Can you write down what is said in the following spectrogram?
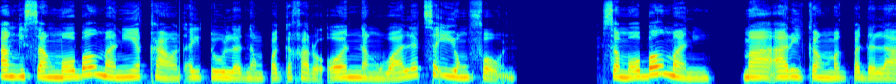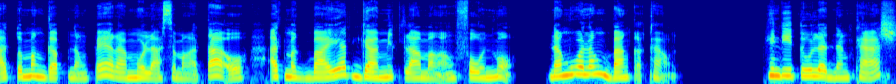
Ang isang mobile money account ay tulad ng pagkakaroon ng wallet sa iyong phone. Sa mobile money, maaari kang magpadala at tumanggap ng pera mula sa mga tao at magbayad gamit lamang ang phone mo nang walang bank account. Hindi tulad ng cash,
